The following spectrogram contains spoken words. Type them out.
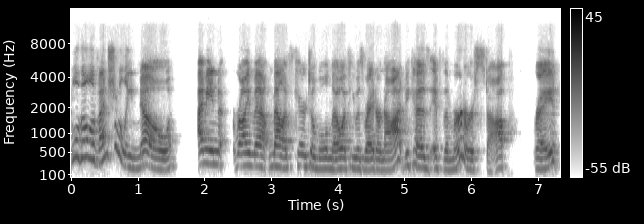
well they'll eventually know. I mean, Rami Ma- Malek's character will know if he was right or not because if the murders stop, right,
